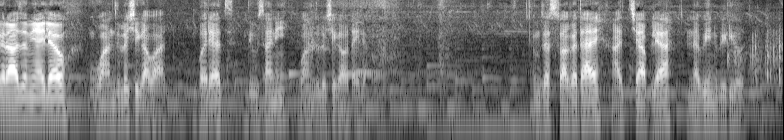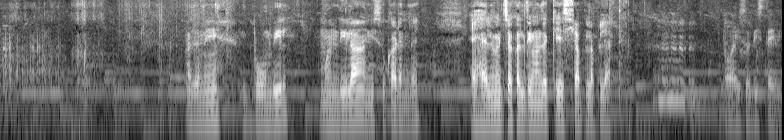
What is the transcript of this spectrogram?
तर आज आम्ही आयल्या वांजलोशी गावात. बऱ्याच दिवसांनी वांजलोशी गावात आयल्या. तुमचं स्वागत आहे आजच्या आपल्या नवीन व्हिडिओत. आज आम्ही बोंबील मंदिला आणि सुकाट आणलंय या हेल्मेटच्या खलती माझं केस शाप लपल्यात तो ऐसो दिसतंय मी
